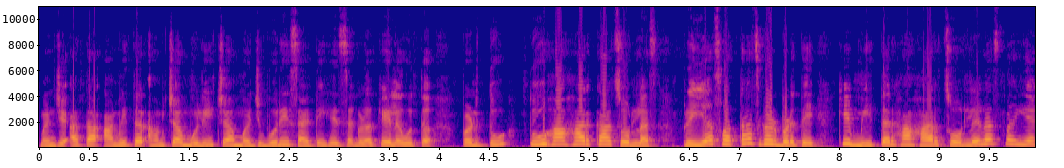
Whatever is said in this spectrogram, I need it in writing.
म्हणजे आता आम्ही तर आमच्या मुलीच्या मजबुरीसाठी हे सगळं केलं होतं. पण तू तू हा हार का चोरलास? प्रिया स्वतःच गडबडते की मी तर हा हार चोरलेलाच नाहीये.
